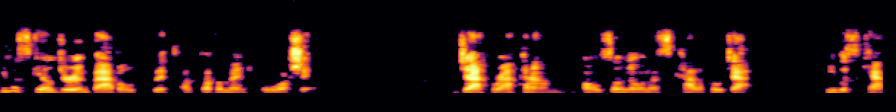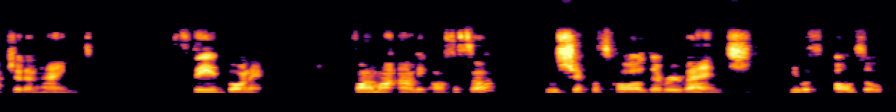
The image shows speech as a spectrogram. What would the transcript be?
He was killed during battle with a government warship. Jack Rackham, also known as Calico Jack, he was captured and hanged. Stede Bonnet, former army officer whose ship was called the Revenge. He was also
